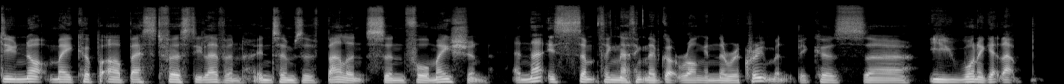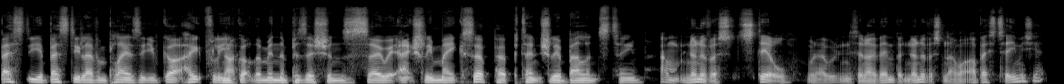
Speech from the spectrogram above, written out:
do not make up our best first 11 in terms of balance and formation. And that is something I think they've got wrong in the recruitment because uh, you want to get that best your best eleven players that you've got. Hopefully, No. you've got them in the positions so it actually makes up a potentially a balanced team. And none of us still, you know, we're into November, none of us know what our best team is yet.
